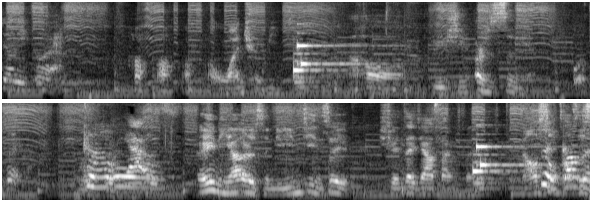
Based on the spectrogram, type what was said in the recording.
就你对啊，哦哦哦哦，完全命中。然后旅行二十四年，我对了，可我压二！十，哎，你要二十，你临近，所以悬再加三分。然后最高的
